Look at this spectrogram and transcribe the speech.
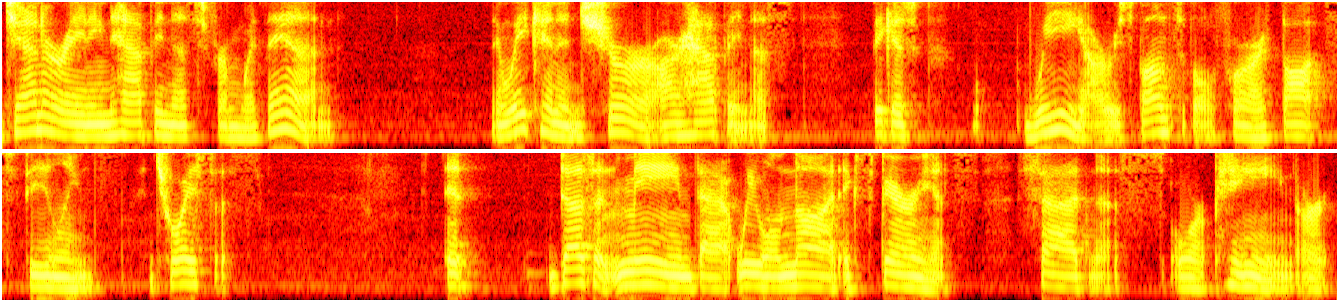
generating happiness from within, then we can ensure our happiness because we are responsible for our thoughts, feelings, and choices. Doesn't mean that we will not experience sadness or pain or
